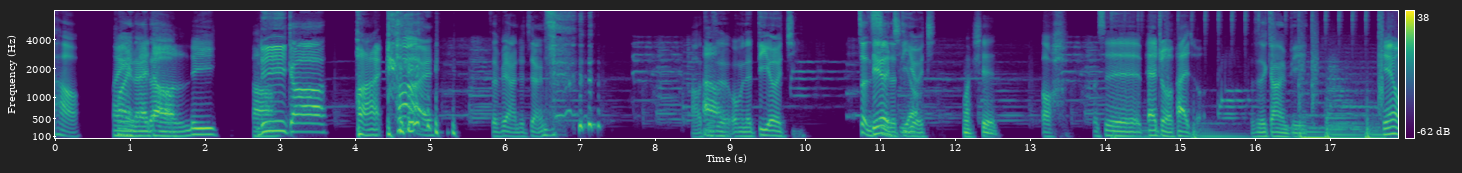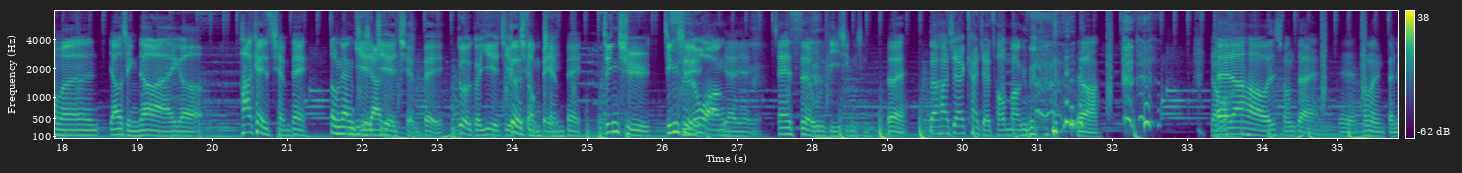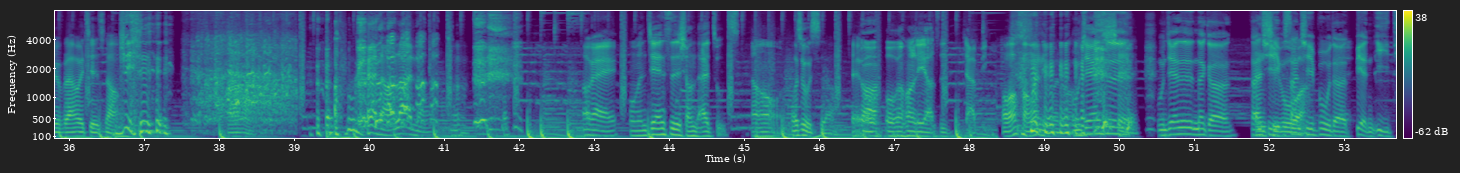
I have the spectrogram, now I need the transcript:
家好，欢迎来到李李嘎嗨嗨，这边 啊就这样子。好，这是我们的第二集，正式的第二集。我是哦，我是 Pedro 派卓，我是刚 B。今天我们邀请到了一个 Podcast 前辈，重量级业界前辈，各个业界各种前辈，金曲金曲王，现在是无敌星星，对，但他现在看起来超忙的，对吧？哎，大家好，我是熊仔，对，他们感觉不太会介绍，看好烂哦。OK，我们今天是熊仔主持，然后我主持啊，对，我我跟黄丽瑶是嘉宾，我要访问你们。我们今天是，我们今天是那个三七部三七部的变异体。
